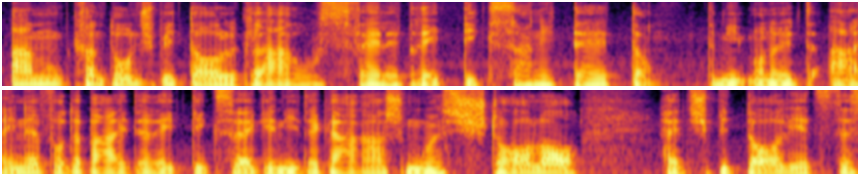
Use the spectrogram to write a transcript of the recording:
Am Kantonsspital Glarus fehlen Rettungssanitäter. Damit man nicht einen von den beiden Rettungswege in der Garage muss stehen lassen, hat das Spital jetzt ein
